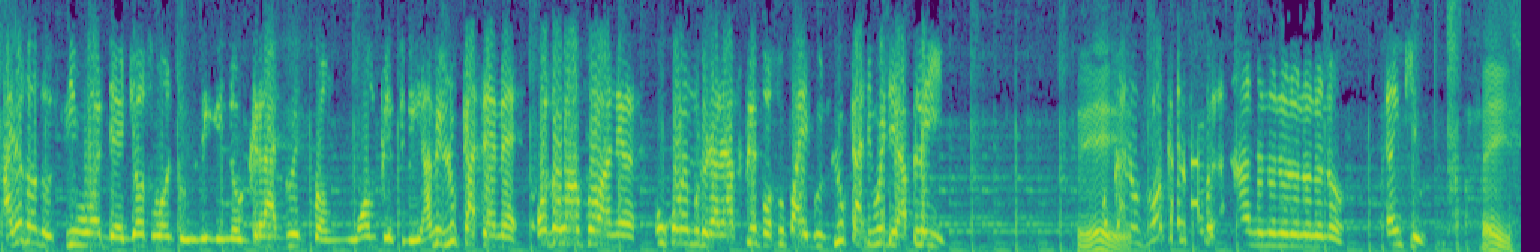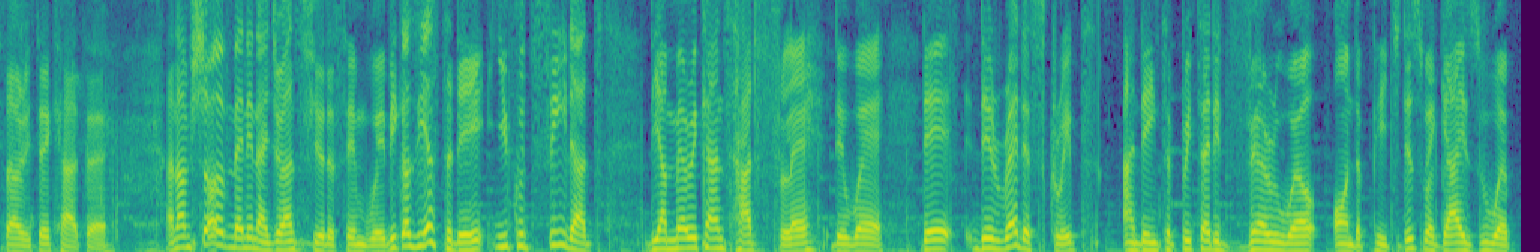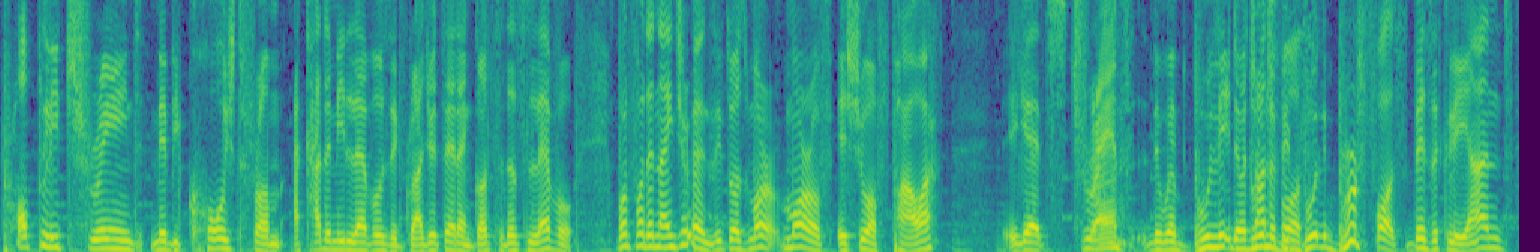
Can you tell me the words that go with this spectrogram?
I just want to see what they just want to, you know, graduate from one place to the. I mean, look at them, uh, also one for and uh, Ukwemudo that has played for Super Eagles. Look at the way they are playing. Hey. What kind of, what kind of, ah, no, no, no, no, no, no, no. Thank you. Hey, sorry, take heart. Uh. And I'm sure many Nigerians feel the same way because yesterday you could see that the Americans had flair. They were they they read a script and they interpreted it very well on the pitch. These were guys who were properly trained, maybe coached from academy levels. They graduated and got to this level. But for the Nigerians, it was more more of a show of power you get strength. They were bullied. They were brute trying to force. be bullied, brute force, basically. And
